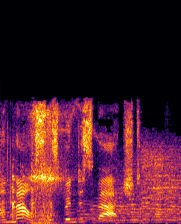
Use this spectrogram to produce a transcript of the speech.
A mouse has been dispatched.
